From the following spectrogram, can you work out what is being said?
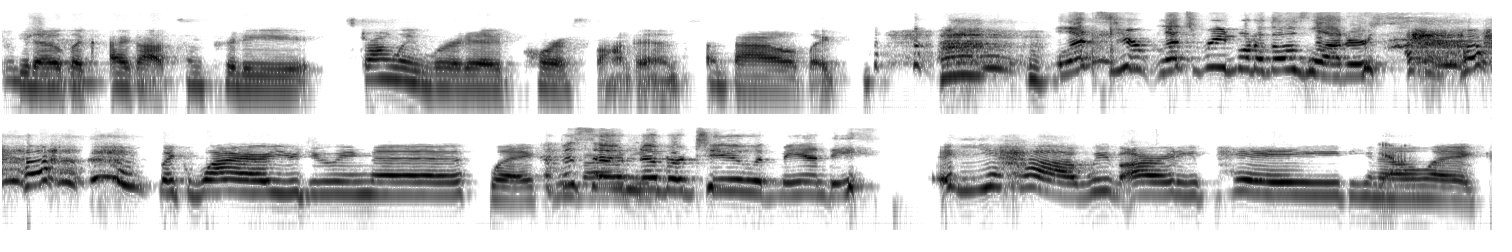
I'm you know, sure. like I got some pretty strongly worded correspondence about like let's hear let's read one of those letters. like, why are you doing this? Like episode already, number two with Mandy. Yeah, we've already paid, you know, yeah. like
